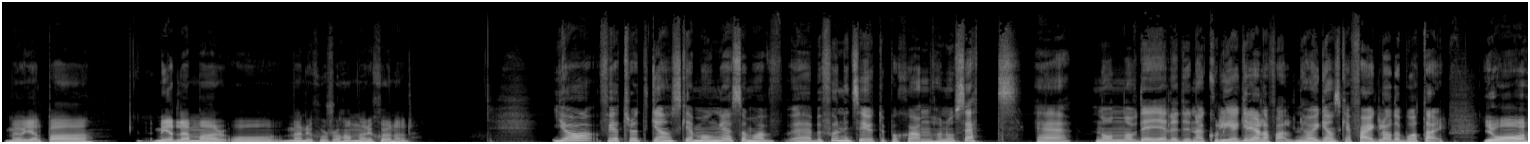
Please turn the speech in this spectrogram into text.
Med att hjälpa medlemmar och människor som hamnar i sjönöd. Ja, för jag tror att ganska många som har eh, befunnit sig ute på sjön har nog sett eh, någon av dig eller dina kollegor i alla fall. Ni har ju ganska färgglada båtar. Ja,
